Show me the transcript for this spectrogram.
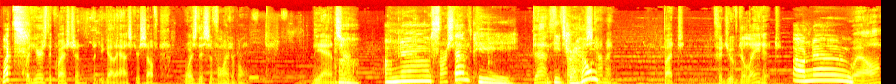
What? But here's the question that you got to ask yourself. Was this avoidable? The answer? oh no, Stampy! Death Did he drown? coming. But could you have delayed it? Oh no! Well,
